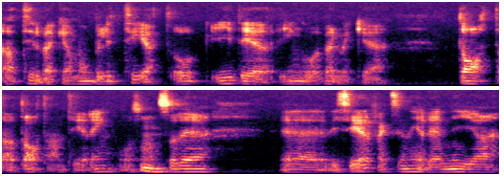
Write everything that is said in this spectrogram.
att tillverka mobilitet och i det ingår väldigt mycket data, datahantering och sånt. Mm. Så det, eh, vi ser faktiskt en hel del nya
